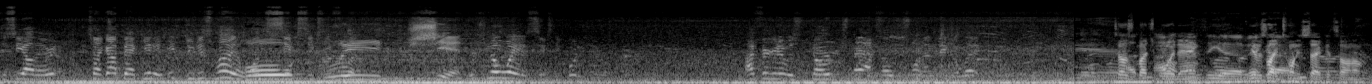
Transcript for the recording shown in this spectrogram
to see how they're. So I got back in it. it dude, it's probably a one six sixty foot. holy shit! There's no way it's 60 foot. I figured it was garbage pass. I just wanted to make a lick. Tell us about your boy Dan. have the, uh, Give us like uh, 20 seconds on him.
